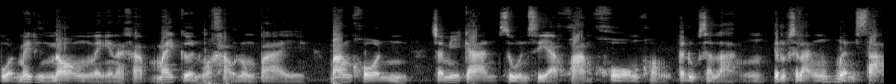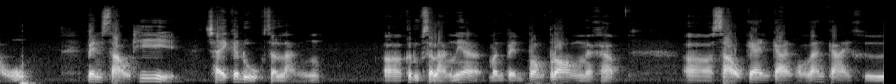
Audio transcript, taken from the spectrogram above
ปวดไม่ถึงน่องอะไรเงี้ยนะครับ ไม่เกินหัวเข่าลงไป บางคนจะมีการสูญเสียความโค้งของกระดูกสันหลัง กระดูกสันหลังเหมือนเสา เป็นเสาที่ใช้กระดูกสันหลังกระดูกสันหลังเนี่ยมันเป็นปล้องๆนะครับเสาแกนกลางของร่างกายคือ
